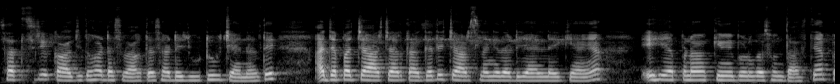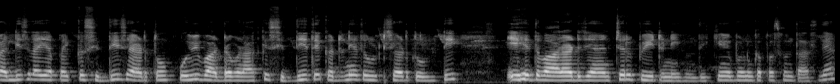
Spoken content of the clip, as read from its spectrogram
ਸਤਿ ਸ੍ਰੀ ਅਕਾਲ ਜੀ, ਤੁਹਾਡਾ ਸਵਾਗਤ ਹੈ ਸਾਡੇ YouTube ਚੈਨਲ ਤੇ। ਅੱਜ ਆਪਾਂ ਚਾਰ ਚਾਰ ਧਾਗੇ ਤੇ ਚਾਰ ਸਲਾਈਆਂ ਦਾ ਡਿਜ਼ਾਈਨ ਲੈ ਕੇ ਆਏ ਆ ਇਹ ਆਪਣਾ ਕਿਵੇਂ ਬਣੂਗਾ ਤੁਹਾਨੂੰ ਦੱਸਦੇ ਆ ਪਹਿਲੀ ਸਲਾਈ ਆਪਾਂ ਇੱਕ ਸਿੱਧੀ ਸਾਈਡ ਤੋਂ ਕੋਈ ਵੀ ਬਾਰਡਰ ਬਣਾ ਕੇ ਸਿੱਧੀ ਤੇ ਕੱਢਣੀ ਹੈ ਤੇ ਉਲਟੀ ਸਾਈਡ ਤੋਂ ਉਲਟੀ। ਇਹ ਦੁਬਾਰਾ ਡਿਜ਼ਾਈਨ 'ਚ ਰਿਪੀਟ ਨਹੀਂ ਹੁੰਦੀ। ਕਿਵੇਂ ਬਣੂਗਾ ਆਪਾਂ ਤੁਹਾਨੂੰ ਦੱਸਦੇ ਆ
